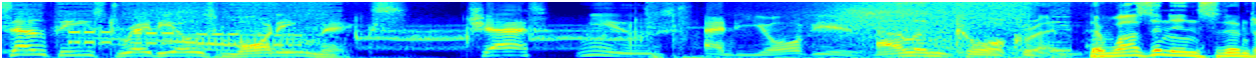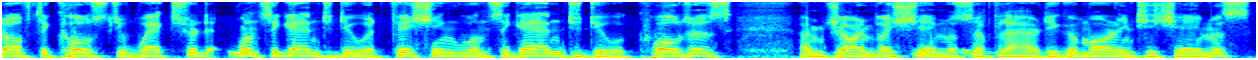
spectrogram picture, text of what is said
Southeast Radio's morning mix. Chat, news, and your views. Alan Corcoran. There was an incident off the coast of Wexford, once again to do with fishing, once again to do with quotas. I'm joined by Seamus O'Flaherty. Good morning to Seamus.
